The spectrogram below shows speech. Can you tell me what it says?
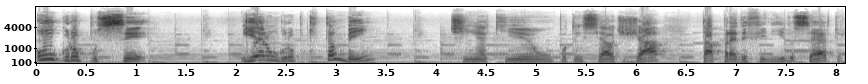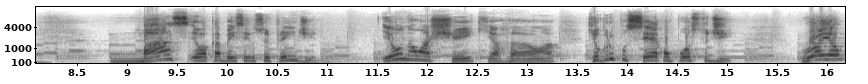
O grupo C, e era um grupo que também tinha aqui um potencial de já estar tá pré-definido, certo? Mas eu acabei sendo surpreendido. Eu não achei que a que o grupo C é composto de Royal,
